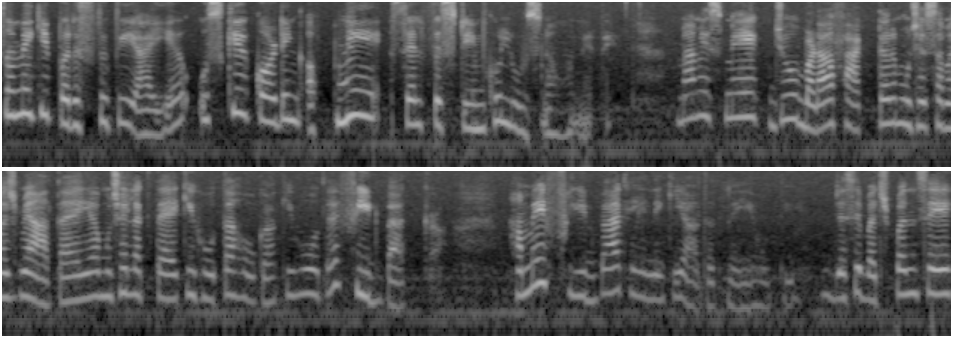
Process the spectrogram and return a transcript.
समय की परिस्थिति आई है उसके अकॉर्डिंग अपने सेल्फ स्टीम को लूज ना होने दें। मैम, इसमें एक जो बड़ा फैक्टर मुझे समझ में आता है या मुझे लगता है कि होता होगा कि वो होता है फीडबैक का। हमें फीडबैक लेने की आदत नहीं होती। जैसे बचपन से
